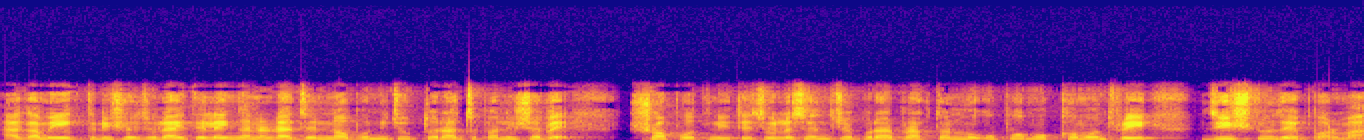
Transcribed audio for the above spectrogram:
আগামী একত্রিশে জুলাই তেলেঙ্গানা রাজ্যের নবনিযুক্ত রাজ্যপাল হিসেবে শপথ নিতে চলেছেন ত্রিপুরার প্রাক্তন উপমুখ্যমন্ত্রী জিষ্ণু দেববর্মা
